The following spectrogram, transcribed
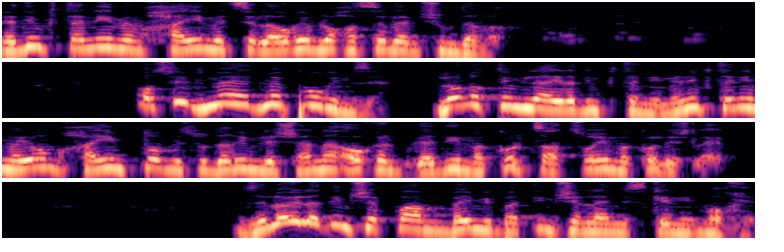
ילדים קטנים הם חיים אצל ההורים, לא חסר להם שום דבר. עושים דמי, דמי פורים זה. לא נותנים לילדים קטנים. ילדים קטנים היום חיים טוב, מסודרים לשנה, אוכל, בגדים, הכל צעצועים, הכל יש להם. זה לא ילדים שפעם באים מבתים שאין להם מסכנים אוכל.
